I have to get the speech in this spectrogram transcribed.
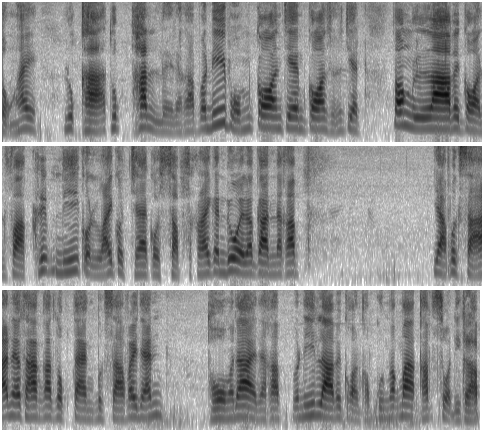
ส่งให้ลูกค้าทุกท่านเลยนะครับ วันนี้ผมกรเจมส์กร007ต้องลาไปก่อนฝากคลิปนี้กดไลค์กดแชร์กด Subscribe กันด้วยแล้วกันนะครับ อยากปรึกษาแนวทางการตกแต่งปรึกษาไฟแนนซ์ โทรมาได้นะครับ วันนี้ลาไปก่อนขอบคุณมาก ๆ ครับ สวัสดีครับ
